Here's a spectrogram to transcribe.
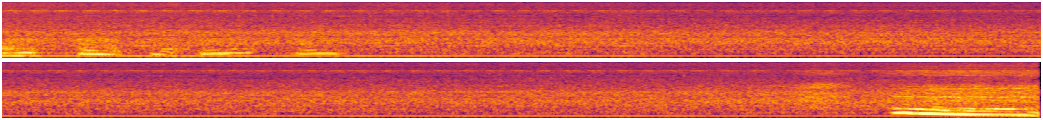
Mm-hmm. Mm-hmm. Hmm.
